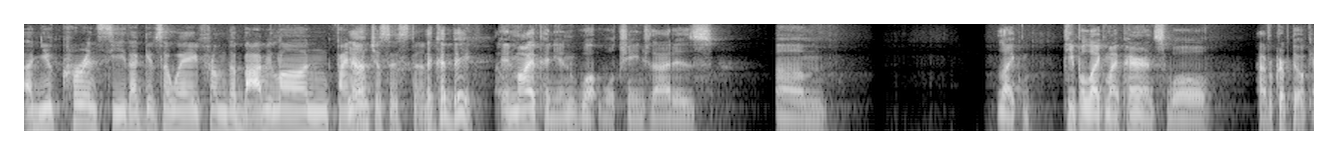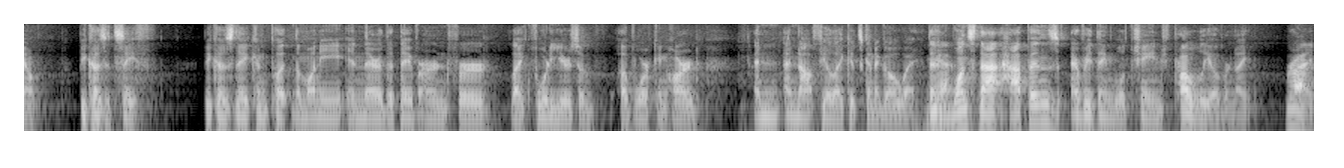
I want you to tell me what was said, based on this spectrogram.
a new currency that gives away from the Babylon financial system. It could be. In my opinion, what will change that is, um, like people like my parents will have a crypto account because it's safe, because they can put the money in there that they've earned for like 40 years of, of working hard and, and not feel like it's going to go away. Then Yeah. once that happens, everything will change probably overnight. Right.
